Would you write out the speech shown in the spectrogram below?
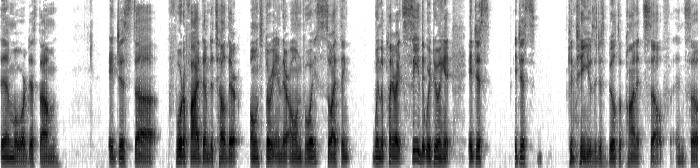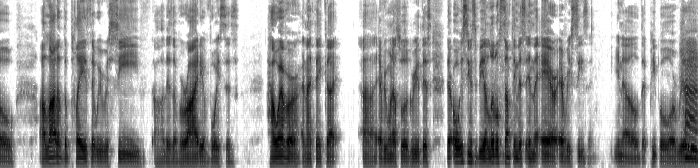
them or just um it just uh fortified them to tell their own story in their own voice. So I think when the playwrights see that we're doing it, it just it just continues. It just builds upon itself. And so a lot of the plays that we receive, uh, there's a variety of voices. However, and I think uh, uh, everyone else will agree with this, there always seems to be a little something that's in the air every season, you know, that people are really huh.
